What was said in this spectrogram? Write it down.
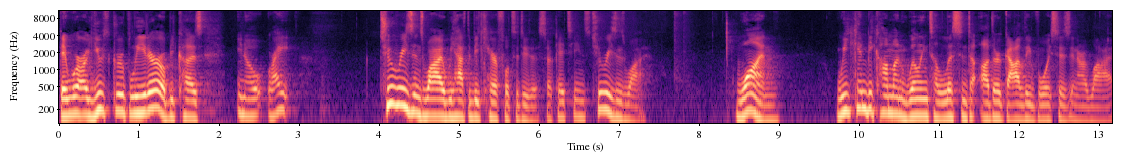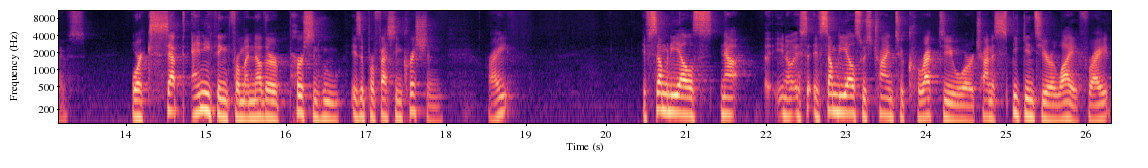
they were our youth group leader or because you know, right? Two reasons why we have to be careful to do this, okay, teens? Two reasons why. One, we can become unwilling to listen to other godly voices in our lives or accept anything from another person who is a professing Christian, right? If somebody else, now, you know, if, if somebody else was trying to correct you or trying to speak into your life, right?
